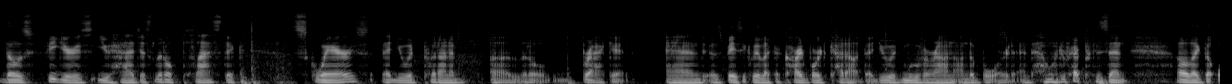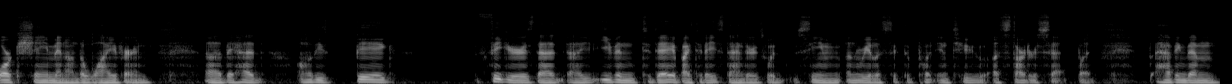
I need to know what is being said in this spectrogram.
those figures, you had just little plastic squares that you would put on a, a little bracket. And it was basically like a cardboard cutout that you would move around on the board. And that would represent oh like the orc shaman on the wyvern uh, they had all these big figures that uh, even today, by today's standards, would seem unrealistic to put into a starter set. But having them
